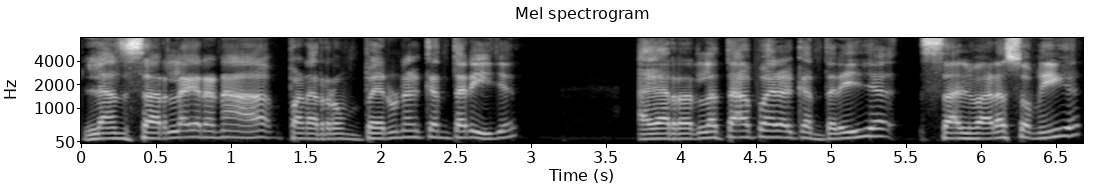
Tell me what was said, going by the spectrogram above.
lanzar la granada para romper una alcantarilla, agarrar la tapa de la alcantarilla, salvar a su amiga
